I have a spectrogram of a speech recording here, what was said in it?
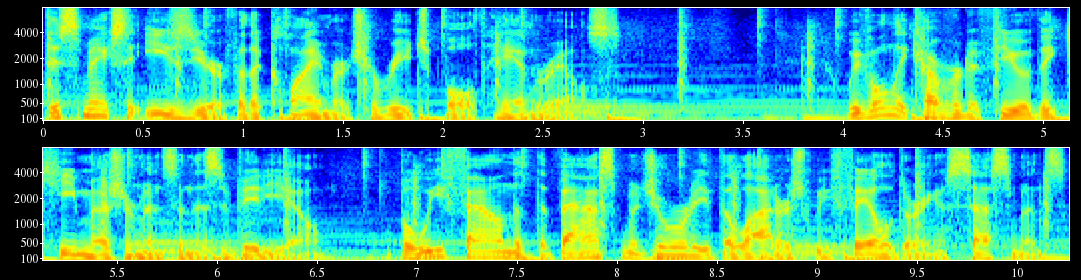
This makes it easier for the climber to reach both handrails. We've only covered a few of the key measurements in this video, but we found that the vast majority of the ladders we failed during assessments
